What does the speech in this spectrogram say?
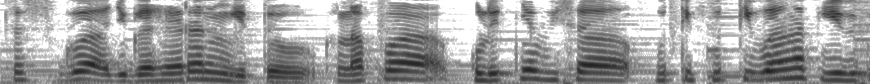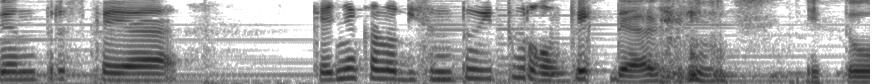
Terus gue juga heran gitu, kenapa kulitnya bisa putih-putih banget gitu kan? Terus kayak kayaknya kalau disentuh itu robek dah. itu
